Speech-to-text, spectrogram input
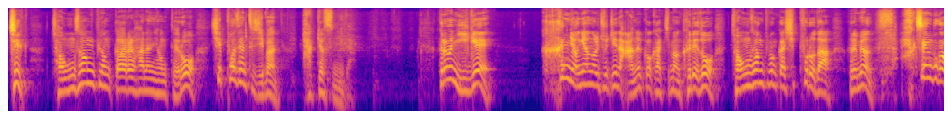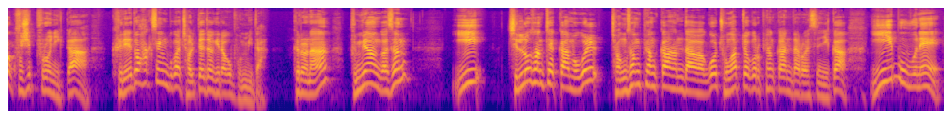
즉 정성 평가를 하는 형태로 10% 지만 바뀌었습니다. 그러면 이게 큰 영향을 주지는 않을 것 같지만 그래도 정성평가 10%다. 그러면 학생부가 90%니까 그래도 학생부가 절대적이라고 봅니다. 그러나 분명한 것은 이 진로 선택 과목을 정성평가한다고 종합적으로 평가한다고 했으니까 이 부분의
